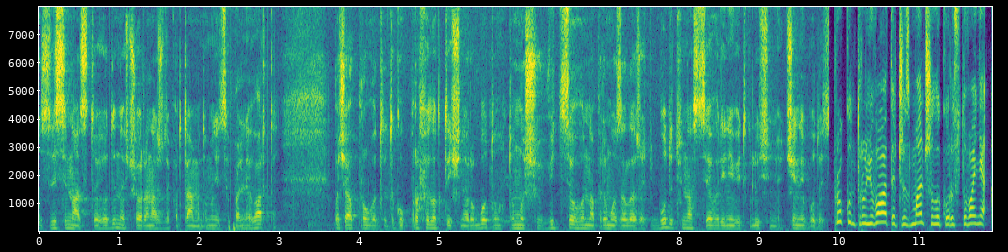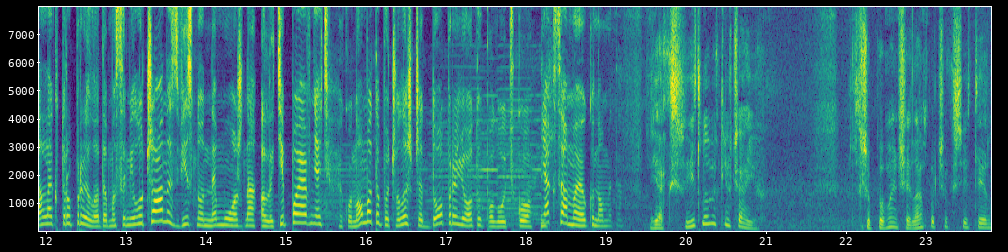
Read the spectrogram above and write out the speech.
з 18 години, вчора наш департамент муніципальної варти почав проводити таку профілактичну роботу, тому що від цього напряму залежить, будуть у нас ці аварійні відключення чи не будуть. Проконтролювати, чи зменшили користування електроприладами самі лучани, звісно, не можна. Але ті певнять, економити почали ще до прильоту по Луцьку. Як саме економити? Як світло виключаю, щоб поменше лампочок світило.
